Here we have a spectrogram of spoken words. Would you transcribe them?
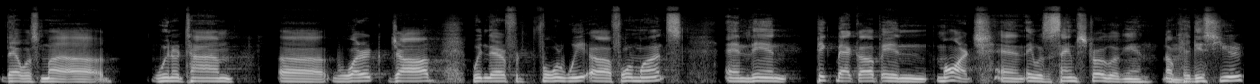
that was my uh, wintertime uh, work job. Went there for four we uh, four months, and then picked back up in March, and it was the same struggle again. Okay, this year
